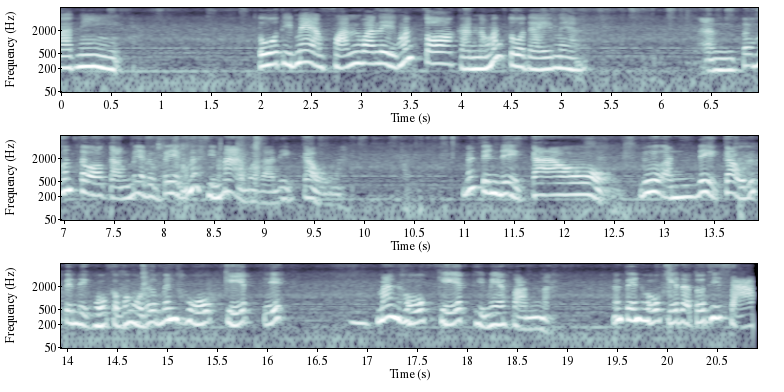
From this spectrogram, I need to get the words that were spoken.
บาทนี้ตัวที่แม่ฝันว่าเลขมันต่อกันนะมันตัวใดแม่ อันตัวมันต่อกันแม่ตัวเป้มันสิมากกว่าเด็กเก่านะ มันเป็นเด็กเก่าหรืออันเด็กเก่าหรือเป็นเด็กหกกับพงหเริ่มมันหกเกตเด็กมันหกเกตที่แม่ฟันน่ะมมันเป็นหกเกตอะตัวที่สาม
